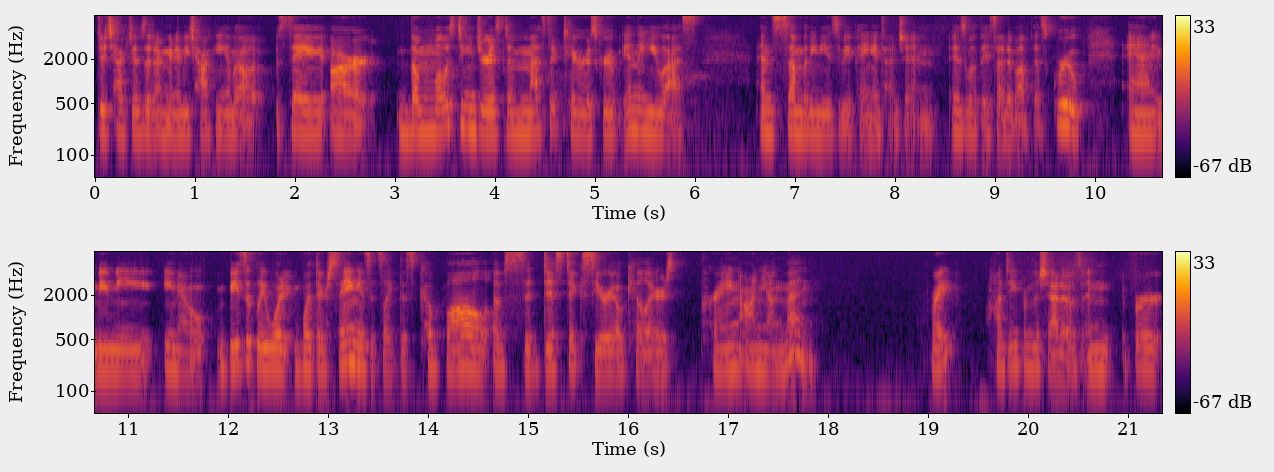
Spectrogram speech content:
detectives that i'm going to be talking about say are the most dangerous domestic terrorist group in the us and somebody needs to be paying attention is what they said about this group. And it made me you know basically what what they're saying is it's like this cabal of sadistic serial killers preying on young men right hunting from the shadows and for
